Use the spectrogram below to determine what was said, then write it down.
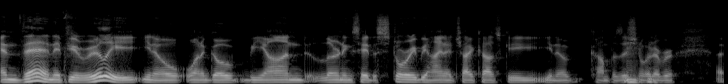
and then if you really you know want to go beyond learning say the story behind a tchaikovsky you know composition mm-hmm. or whatever uh,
